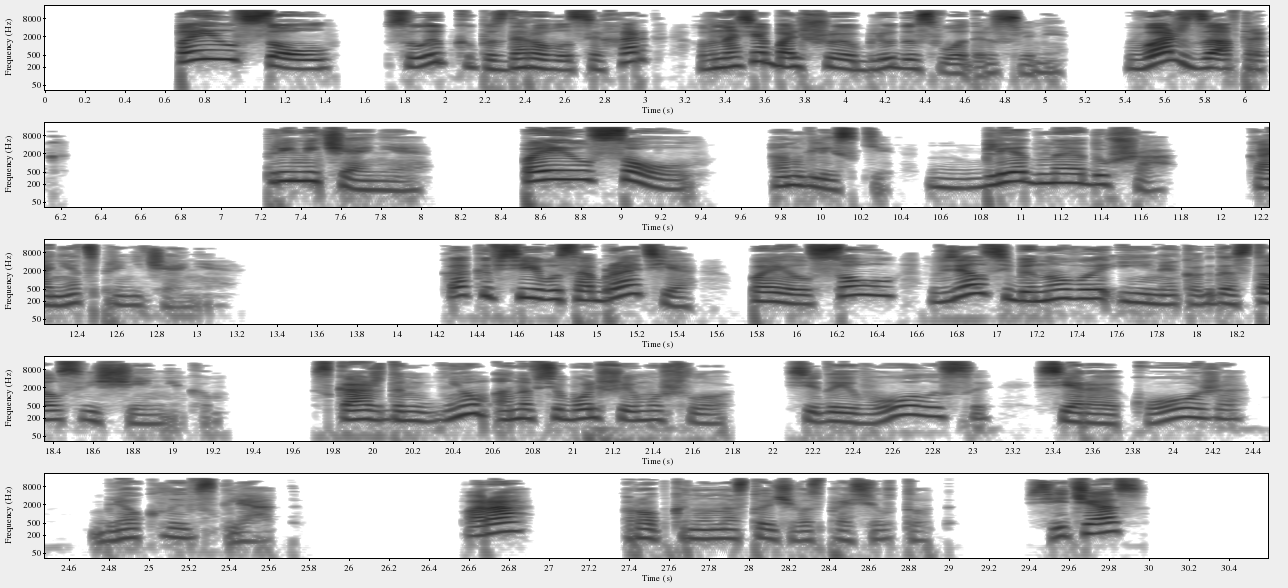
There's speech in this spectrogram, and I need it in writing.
«Пейл Соул», — с улыбкой поздоровался Харк, внося большое блюдо с водорослями. «Ваш завтрак». Примечание. Pale Soul, английский, бледная душа. Конец примечания. Как и все его собратья, Pale Soul взял себе новое имя, когда стал священником. С каждым днем оно все больше ему шло. Седые волосы, серая кожа, блеклый взгляд. «Пора?» — робко, но настойчиво спросил тот. «Сейчас?»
